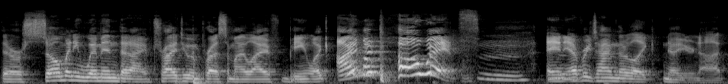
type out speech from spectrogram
There are so many women that I've tried to impress in my life, being like, I'm a poet, hmm. and every time they're like, No, you're not.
